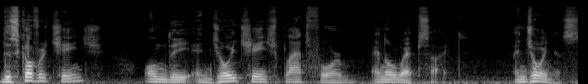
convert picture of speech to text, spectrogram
Discover change on the Enjoy Change platform and our website and join us.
